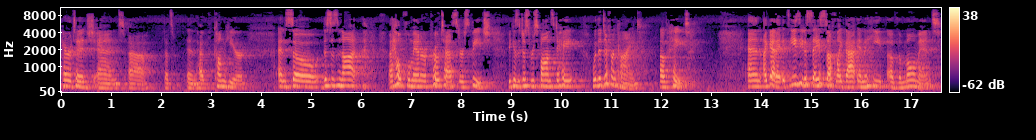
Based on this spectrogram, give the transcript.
heritage and uh, that's and have come here. And so this is not a helpful manner of protest or speech because it just responds to hate with a different kind of hate. And I get it. It's easy to say stuff like that in the heat of the moment,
